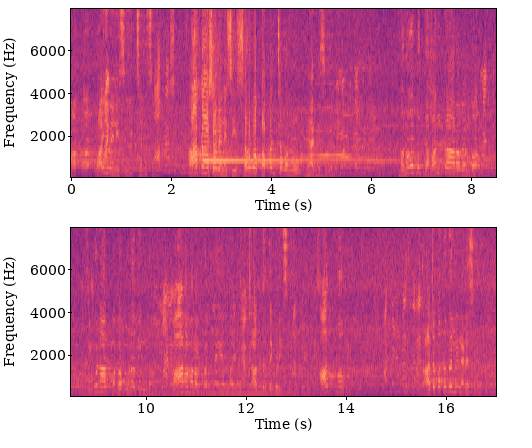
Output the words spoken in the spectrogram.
ವಾಯುವೆನಿಸಿ ಚಲಿಸುವ ಆಕ- ವಾಯುವೆನಿಸಿ ಚಲಿಸುವೆ. ಆಕಾಶವೆನಿಸಿ. ಸರ್ವ ಪ್ರಪಂಚವನ್ನು ವ್ಯಾಪಿಸುವೆನು. ಮನೋಬುದ್ಧ ಅಹಂಕಾರವೆಂಬ ತ್ರಿಗುಣಾತ್ಮಕ ಗುಣದಿಂದ ಮಾನವನ ಪ್ರಜ್ಞೆಯನ್ನು ಜಾಗೃತೆಗೊಳಿಸಿ ಆತ್ಮ ರಾಜಪಥದಲ್ಲಿ ನಡೆಸುವೆ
